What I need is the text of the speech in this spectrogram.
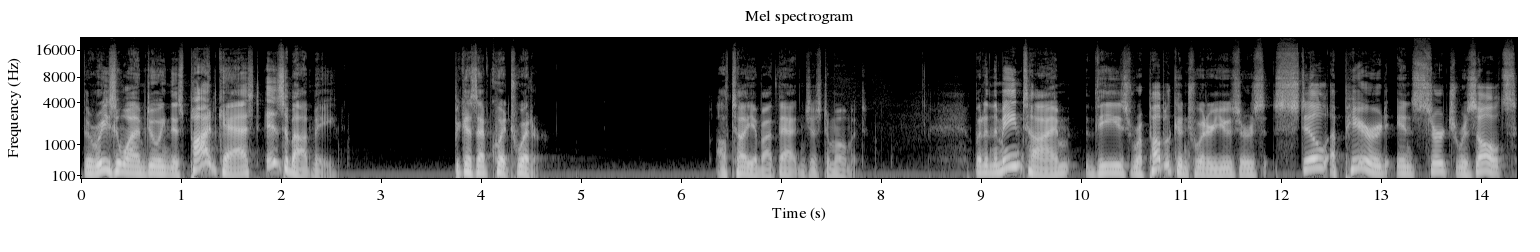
the reason why I'm doing this podcast is about me because I've quit Twitter. I'll tell you about that in just a moment. But in the meantime, these Republican Twitter users still appeared in search results,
